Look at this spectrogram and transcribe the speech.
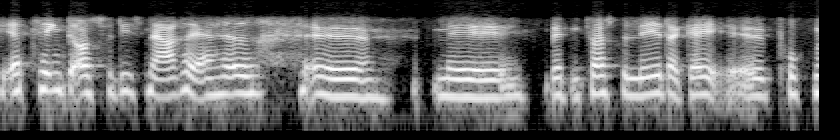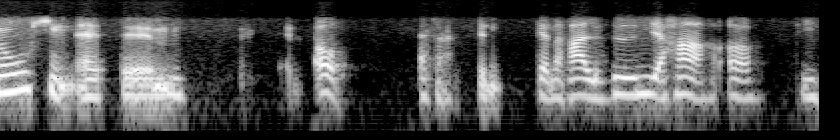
jeg tænkte også for de snakke, jeg havde øh, med, med den første læge, der gav øh, prognosen, at øh, og, altså, den generelle viden, jeg har, og de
